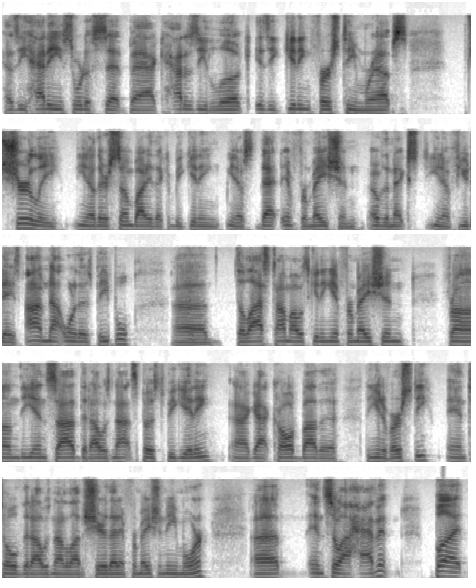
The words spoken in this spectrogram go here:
has he had any sort of setback how does he look is he getting first team reps surely you know there's somebody that could be getting you know that information over the next you know few days i'm not one of those people uh, the last time i was getting information from the inside that i was not supposed to be getting i got called by the the university and told that i was not allowed to share that information anymore uh, and so i haven't but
